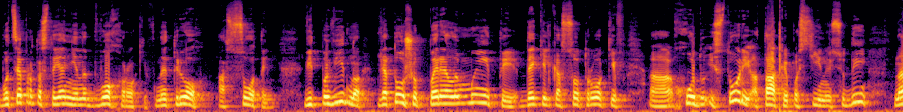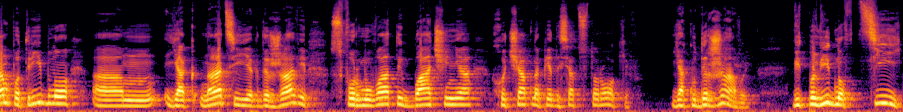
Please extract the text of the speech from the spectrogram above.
Бо це протистояння не двох років, не трьох, а сотень. Відповідно, для того, щоб переломити декілька сот років а, ходу історії, атаки постійно сюди, нам потрібно ам, як нації, як державі сформувати бачення хоча б на 50-100 років, як у держави. Відповідно, в цій,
